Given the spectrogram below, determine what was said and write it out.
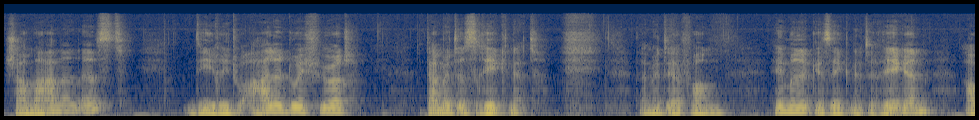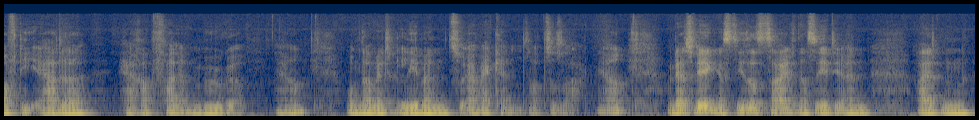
Schamanin ist, die Rituale durchführt, damit es regnet. Damit er vom Himmel gesegnete Regen auf die Erde herabfallen möge. Ja, um damit Leben zu erwecken, sozusagen. Ja. Und deswegen ist dieses Zeichen, das seht ihr in alten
